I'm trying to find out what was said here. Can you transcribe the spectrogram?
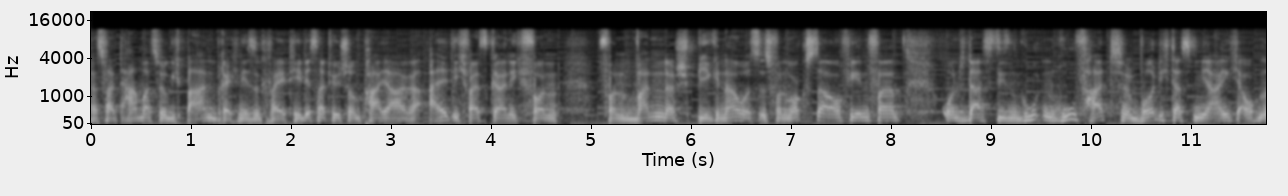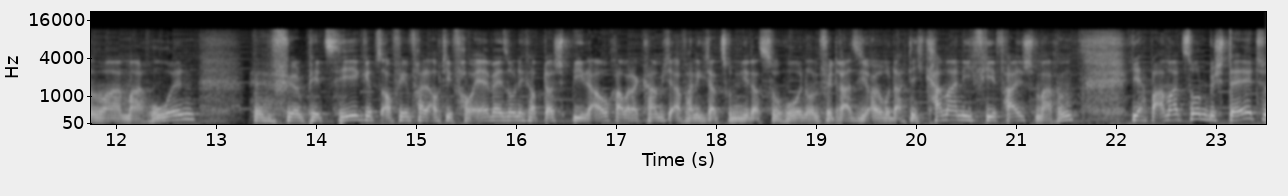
Das war damals wirklich bahnbrechend. Diese Qualität ist natürlich schon ein paar Jahre alt. Ich weiß gar nicht von, von wann das Spiel genau ist. Es ist von Rockstar auf jeden Fall. Und da es diesen guten Ruf hat, wollte ich das mir eigentlich eigentlich auch immer mal holen. Für einen PC gibt es auf jeden Fall auch die VR-Version, ich glaube das Spiel auch, aber da kam ich einfach nicht dazu, mir das zu holen und für 30 Euro dachte ich, kann man nicht viel falsch machen. Ja, bei Amazon bestellt,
